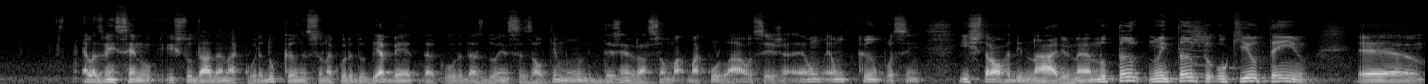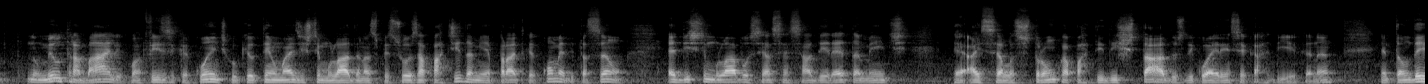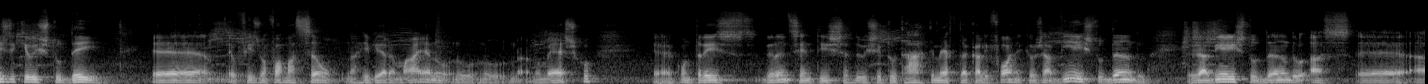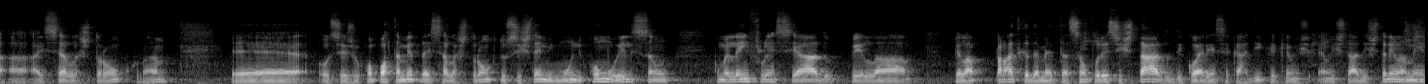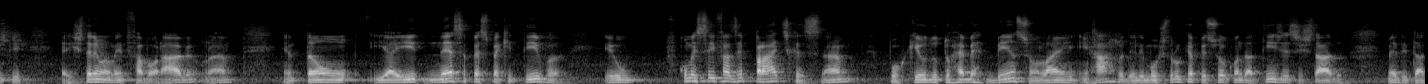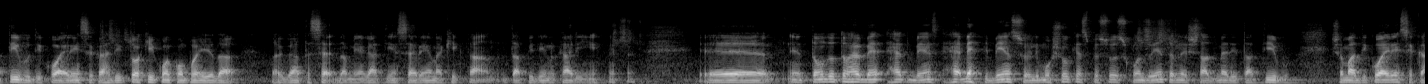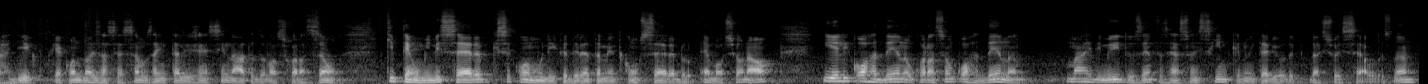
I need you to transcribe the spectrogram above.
elas vêm sendo estudadas na cura do câncer, na cura do diabetes, na cura das doenças autoimunes, degeneração macular, ou seja, é um, é um campo assim extraordinário. Né? No, tanto, no entanto, o que eu tenho é, no meu trabalho com a física quântica, o que eu tenho mais estimulado nas pessoas a partir da minha prática com meditação é de estimular você a acessar diretamente é, as células tronco a partir de estados de coerência cardíaca. Né? Então, desde que eu estudei, é, eu fiz uma formação na Riviera Maia, no, no, no, no México, é, com três grandes cientistas do Instituto HeartMath da Califórnia, que eu já vinha estudando, eu já vinha estudando as, é, a, a, as células tronco, né? É, ou seja, o comportamento das células tronco, do sistema imune, como eles são, como ele é influenciado pela pela prática da meditação, por esse estado de coerência cardíaca, que é um, é um estado extremamente, é extremamente favorável. Né? Então, e aí nessa perspectiva, eu comecei a fazer práticas, né? porque o Dr. Herbert Benson, lá em, Harvard, ele mostrou que a pessoa, quando atinge esse estado meditativo de coerência cardíaca, estou aqui com a companhia da, da, gata, da minha gatinha Serena aqui, que está tá pedindo carinho. É, então, o Dr. Herbert Benson ele mostrou que as pessoas, quando entram no estado meditativo, chamado de coerência cardíaca, que é quando nós acessamos a inteligência inata do nosso coração, que tem um minicérebro que se comunica diretamente com o cérebro emocional, e ele coordena, o coração coordena mais de 1.200 reações químicas no interior das suas células. Né?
